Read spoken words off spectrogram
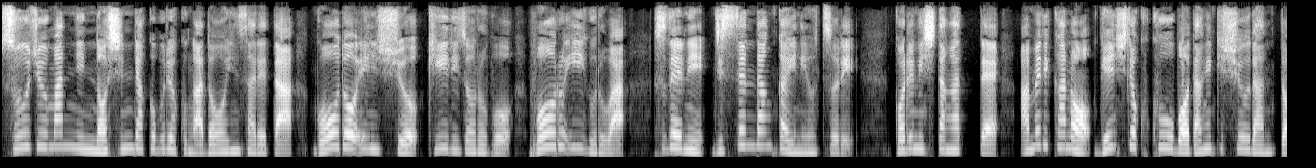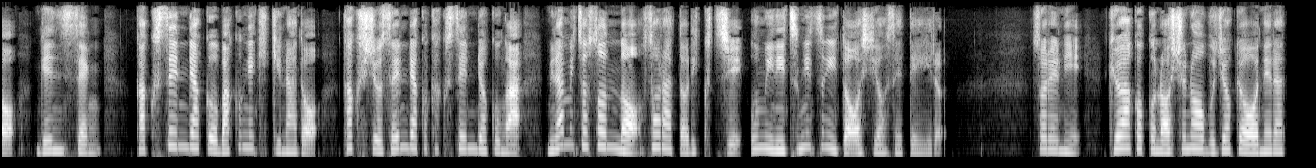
数十万人の侵略武力が動員された合同演習キーリゾルブ、フォールイーグルは、すでに実戦段階に移り、これに従ってアメリカの原子力空母打撃集団と原戦、核戦略爆撃機など各種戦略核戦力が南朝村の空と陸地、海に次々と押し寄せている。それに共和国の首脳部除去を狙っ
